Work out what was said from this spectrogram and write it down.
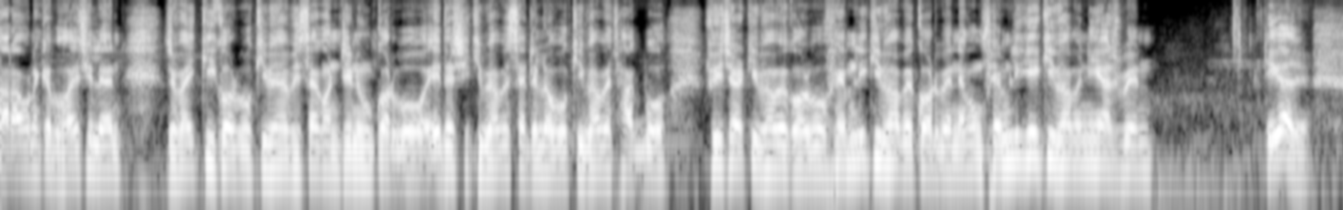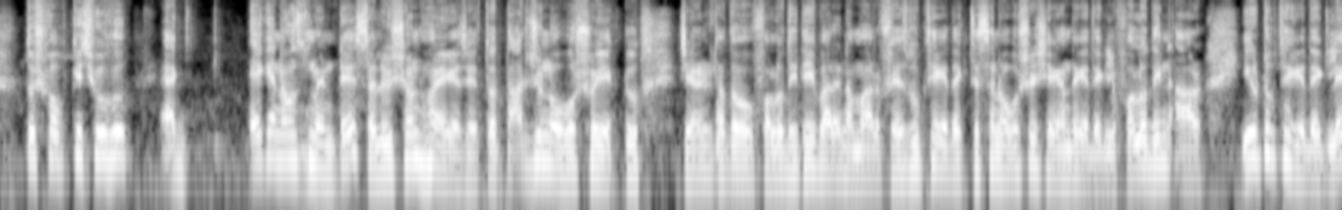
তারা অনেকে ভয় ছিলেন যে ভাই, কী করব? কীভাবে ভিসা কন্টিনিউ করব? এদেশে কীভাবে সেটেল হব? কীভাবে থাকব? ফিউচার কীভাবে করব? ফ্যামিলি কীভাবে করবেন? এবং ফ্যামিলিকে কীভাবে নিয়ে আসবেন? ঠিক আছে? তো সব কিছু এক এক অ্যানাউন্সমেন্টে সলিউশন হয়ে গেছে। তো তার জন্য অবশ্যই একটু চ্যানেলটা তো ফলো দিতেই পারেন। আমার ফেসবুক থেকে দেখতেছেন অবশ্যই, সেখান থেকে দেখলে ফলো দিন। আর ইউটিউব থেকে দেখলে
